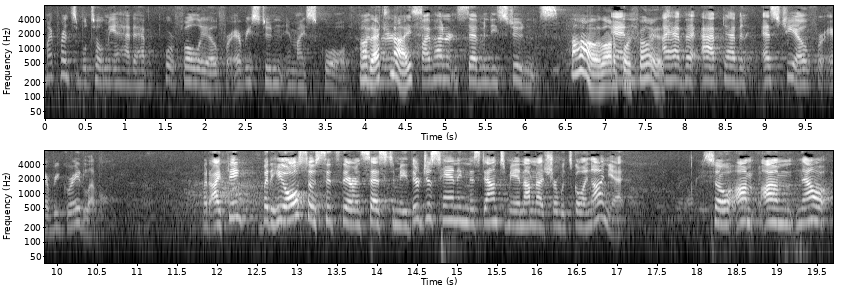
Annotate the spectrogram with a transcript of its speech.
My principal told me I had to have a portfolio for every student in my school. Oh, that's nice. 570 students. Oh, a lot of And portfolios. I have, a, I have to have an SGO for every grade level. But I think, but he also sits there and says to me, they're just handing this down to me and I'm not sure what's going on yet. So um, um, now,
